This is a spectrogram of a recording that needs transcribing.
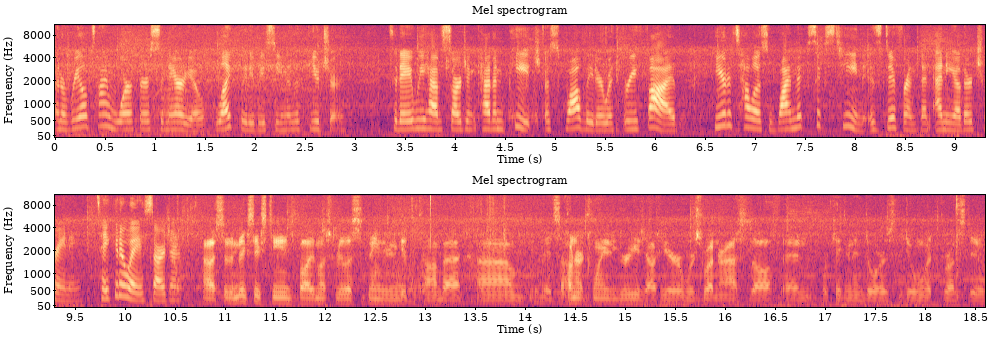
in a real-time warfare scenario likely to be seen in the future. Today we have Sergeant Kevin Peach, a squad leader with 3-5, here to tell us why MIX-16 is different than any other training. Take it away, Sergeant. Uh, so the MIX-16 is probably the most realistic thing you're going to get to combat. Um, it's 120 degrees out here, we're sweating our asses off, and we're kicking indoors and doing what grunts do.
